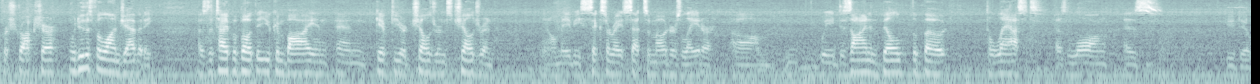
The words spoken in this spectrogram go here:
for structure. We do this for longevity as the type of boat that you can buy and, and give to your children's children. You know, maybe six or eight sets of motors later. Um, we design and build the boat to last as long as you do.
